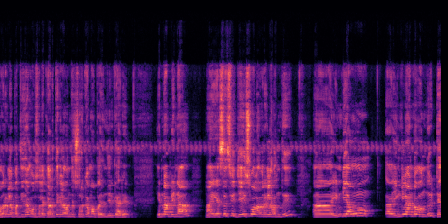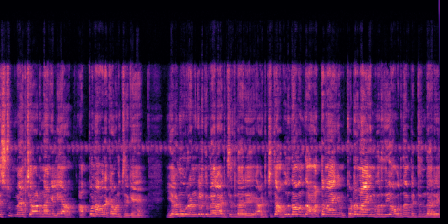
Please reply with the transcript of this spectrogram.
அவர்களை பற்றி தான் ஒரு சில கருத்துக்களை வந்து சுருக்கமாக பதிஞ்சிருக்காரு என்ன அப்படின்னா நான் எஸ்எஸ்வி ஜெய்ஸ்வால் அவர்களை வந்து இந்தியாவும் இங்கிலாண்டும் வந்து டெஸ்ட் மேட்ச் ஆடினாங்க இல்லையா? அப்போ நான் அவரை கவனிச்சிருக்கேன். எழுநூறு ரன்களுக்கு மேலே அடிச்சிருந்தாரு. அடிச்சுட்டு அவர் தான் வந்து ஆட்டநாயகன் தொடர்நாயகன் தொடர் நாயகன் விருதையும் அவர் தான் பெற்றிருந்தாரு.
